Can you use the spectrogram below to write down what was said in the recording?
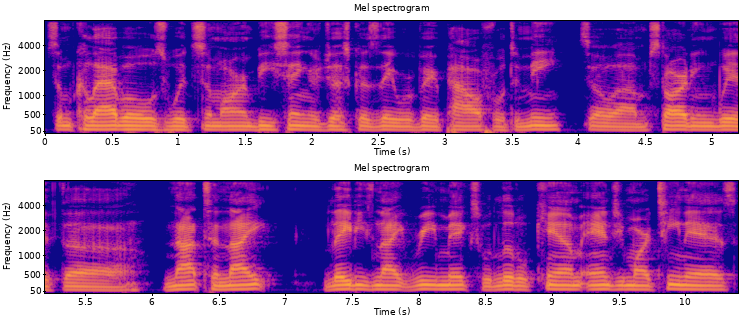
some collabos with some R&B singers just because they were very powerful to me. So I'm starting with uh, Not Tonight Ladies Night remix with Lil Kim, Angie Martinez,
